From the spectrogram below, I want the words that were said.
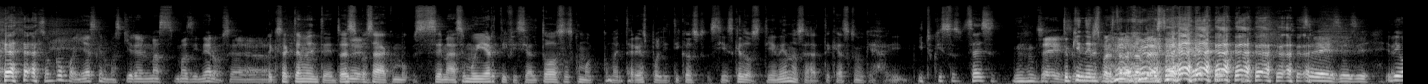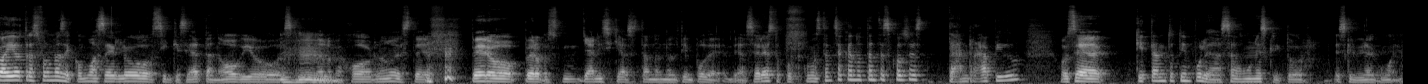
Son compañías que nomás quieren más, más dinero, o sea... Exactamente, entonces, o sea, como se me hace muy artificial todos esos como comentarios políticos, si es que los tienen, o sea, te quedas como que, "Ay, ¿y tú qué sabes? ¿Tú quién eres para estar hablando de esto? Sí, sí, sí. Y digo, hay otras formas de cómo hacerlo sin que sea tan obvio, escribiendo Ujú. lo mejor, ¿no? Este, pero, pero pues ya ni siquiera se están dando el tiempo de, hacer esto, porque como están sacando tantas cosas tan rápido, o sea, ¿qué tanto tiempo le das a un escritor escribir algo bueno?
